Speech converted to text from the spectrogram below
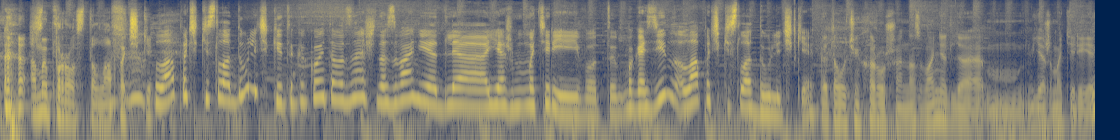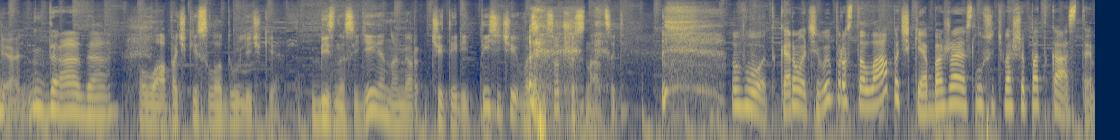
а мы просто лапочки. Лапочки-сладулечки это какое-то, вот знаешь, название для я ж матерей. Вот магазин лапочки-сладулечки. Это очень хорошее название для я же матерей, реально. Да, да. Лапочки-сладулечки. Бизнес-идея номер 4816. Вот, короче, вы просто лапочки, обожаю слушать ваши подкасты.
